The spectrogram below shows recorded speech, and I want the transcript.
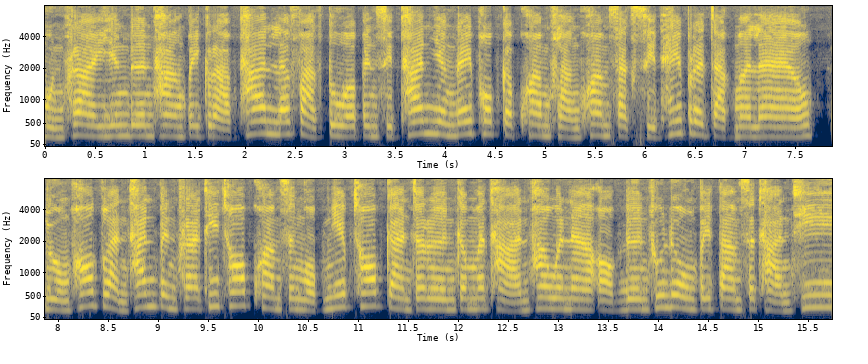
มุนไพรยังเดินทางไปกราบท่านและฝากตัวเป็นสิทธิท่านยังได้พบกับความขลังความศักดิ์สิทธิ์ให้ประจักษ์มาแล้ว หลวงพ่อกลั่นท่านเป็นพระที่ชอบความสงบเงียบชอบการเจริญกรรมฐานภาวนาออกเดินทุดงค์ไปตามสถานที่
